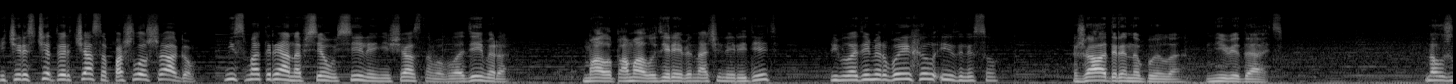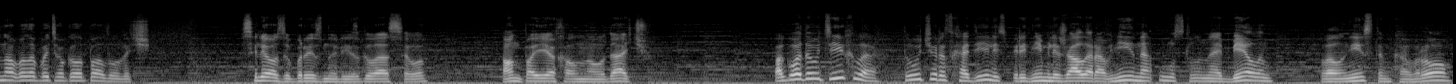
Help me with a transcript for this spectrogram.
и через четверть часа пошло шагом. Несмотря на все усилия несчастного Владимира, мало-помалу деревья начали редеть, и Владимир выехал из лесу. Жадрина было не видать. Должно было быть около полуночи. Слезы брызнули из глаз его. Он поехал на удачу. Погода утихла, тучи расходились, перед ним лежала равнина, устланная белым, волнистым ковром.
